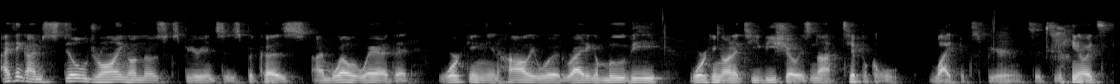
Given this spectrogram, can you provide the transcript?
I think I'm still drawing on those experiences because I'm well aware that working in Hollywood, writing a movie, working on a TV show is not typical life experience. It's you know, it's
